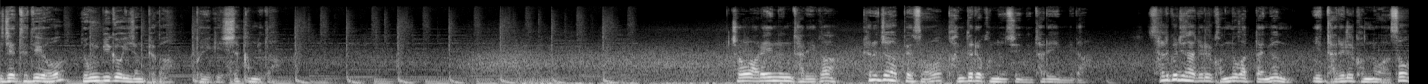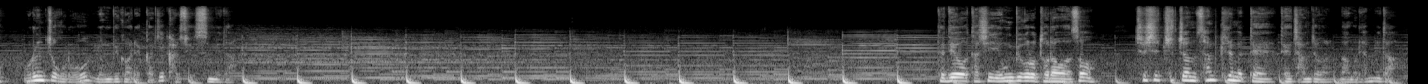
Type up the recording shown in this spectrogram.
이제 드디어 용비교 이정표가 보이기 시작합니다. 저 아래 있는 다리가 편의점 앞에서 반대로 건널 수 있는 다리입니다. 살구지 다리를 건너갔다면 이 다리를 건너와서 오른쪽으로 용비교 아래까지 갈 수 있습니다. 드디어 다시 용비교로 돌아와서 77.3km의 대장정을 마무리합니다.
